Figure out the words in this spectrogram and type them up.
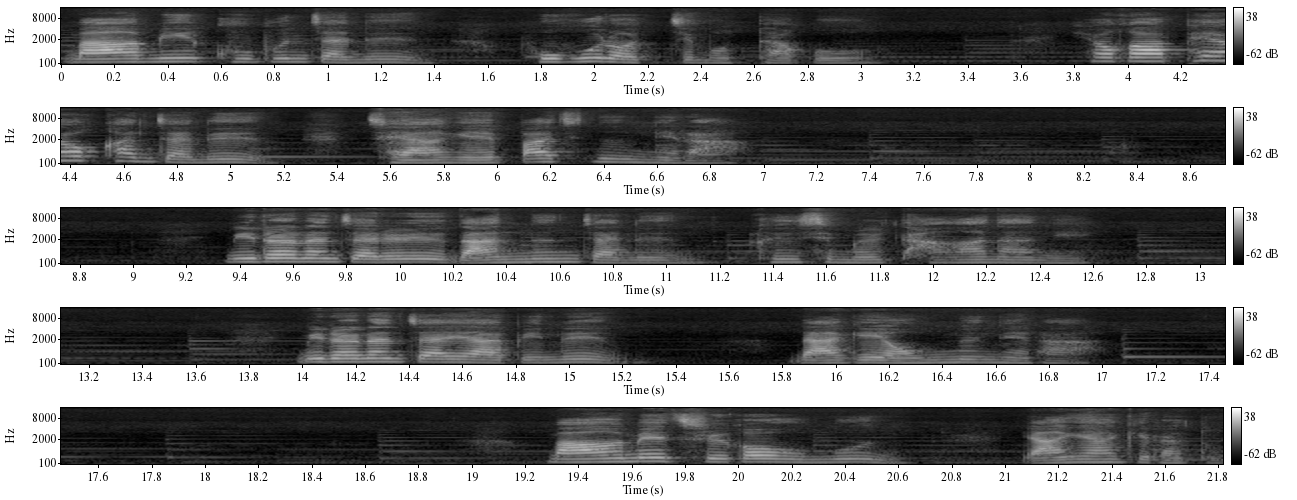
마음이 굽은 자는 복을 얻지 못하고 혀가 패역한 자는 재앙에 빠지느니라. 미련한 자를 낳는 자는 근심을 당하나니 미련한 자의 아비는 낙이 없느니라. 마음의 즐거움은 양약이라도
